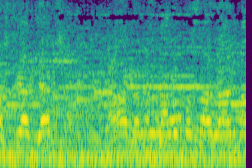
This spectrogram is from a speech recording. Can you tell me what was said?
राष्ट्रीय अध्यक्ष महागंधी लालू प्रसाद राजमाता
